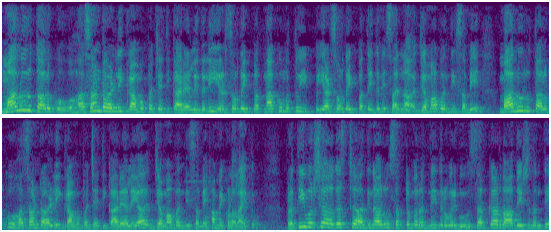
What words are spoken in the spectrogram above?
ಮಾಲೂರು ತಾಲೂಕು ಹಸಾಂಡಹಳ್ಳಿ ಗ್ರಾಮ ಪಂಚಾಯಿತಿ ಕಾರ್ಯಾಲಯದಲ್ಲಿ ಎರಡ್ ಸಾವಿರದ ಇಪ್ಪತ್ನಾಲ್ಕು ಮತ್ತು ಎರಡ್ ಸಾವಿರದ ಇಪ್ಪತ್ತೈದನೇ ಸಾಲಿನ ಜಮಾಬಂದಿ ಸಭೆ, ಮಾಲೂರು ತಾಲೂಕು ಹಸಾಂಡಹಳ್ಳಿ ಗ್ರಾಮ ಪಂಚಾಯಿತಿ ಕಾರ್ಯಾಲಯ ಜಮಾಬಂದಿ ಸಭೆ ಹಮ್ಮಿಕೊಳ್ಳಲಾಯಿತು. ಪ್ರತಿ ವರ್ಷ ಆಗಸ್ಟ್ ಹದಿನಾರು, ಸೆಪ್ಟೆಂಬರ್ ಹದಿನೈದರವರೆಗೂ ಸರ್ಕಾರದ ಆದೇಶದಂತೆ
